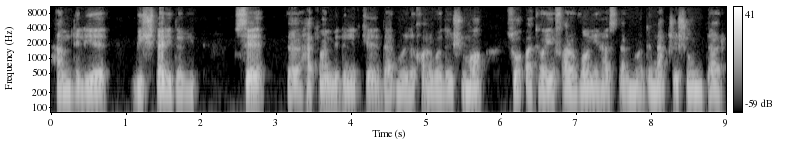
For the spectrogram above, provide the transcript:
همدلی بیشتری دارید؟ سه حتما می‌دونید که در مورد خانواده شما صحبت های فراوانی هست در مورد نقششون در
